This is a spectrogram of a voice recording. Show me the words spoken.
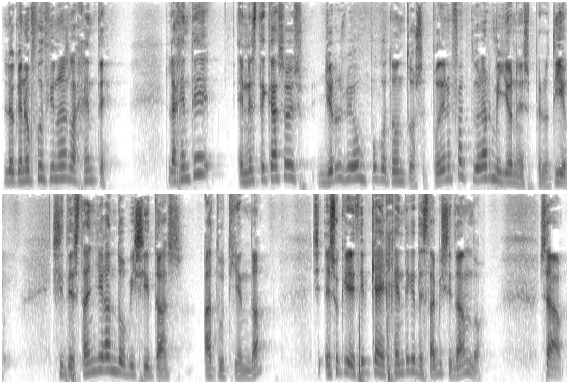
Lo que no funciona es la gente. La gente, en este caso, es, yo los veo un poco tontos. Pueden facturar millones, pero tío, si te están llegando visitas a tu tienda, eso quiere decir que hay gente que te está visitando. O sea,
